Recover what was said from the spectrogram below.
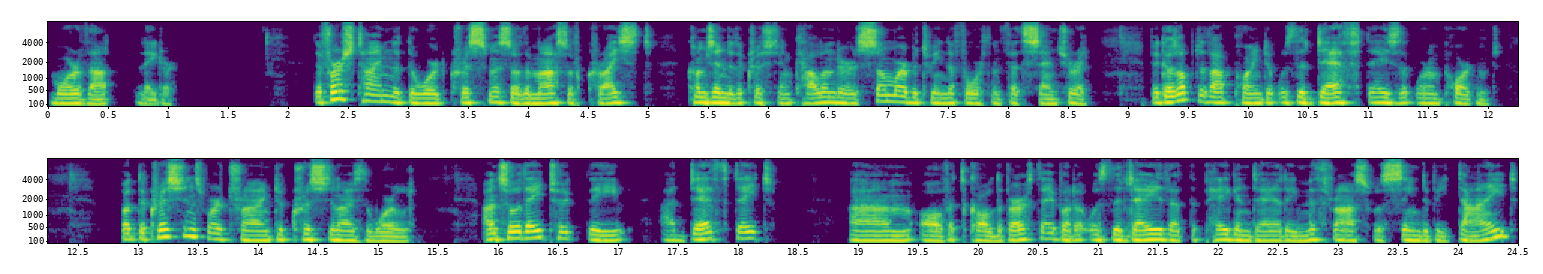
More of that later. The first time that the word Christmas or the Mass of Christ comes into the Christian calendar is somewhere between the 4th and 5th century, because up to that point it was the death days that were important. But the Christians were trying to Christianize the world, and so they took the uh, death date um, of it's called the birthday, but it was the day that the pagan deity Mithras was seen to be died,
